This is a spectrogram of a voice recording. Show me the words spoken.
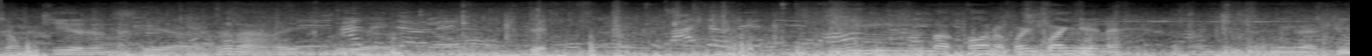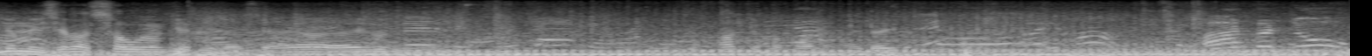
trong kia đó thì à, rất là ấy thì à, tuyệt Nhưng bà con ở quanh quanh đây này. Nhưng mà tí nữa mình sẽ vào sâu trong kia thì nó sẽ ấy hơn. Phát cho bà con ở đây. Phan Văn Du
